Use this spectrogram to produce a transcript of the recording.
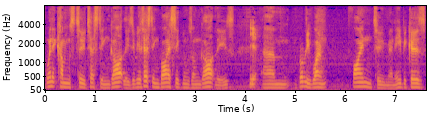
when it comes to testing Gartleys, if you're testing buy signals on Gartleys, yeah. um, you probably won't find too many because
